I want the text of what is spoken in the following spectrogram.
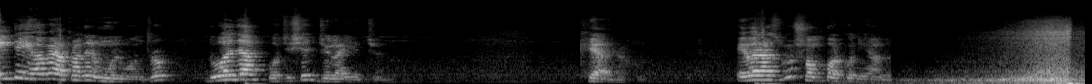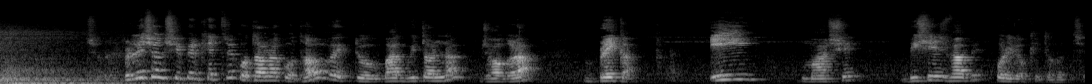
এইটাই হবে আপনাদের মূল মন্ত্র। দু হাজার জুলাইয়ের জন্য। খেয়াল রাখুন। এবার আসব সম্পর্ক নিয়ে আলো রিলেশনশিপের ক্ষেত্রে কোথাও না কোথাও একটু বাগবিতণ্ডা ঝগড়া ব্রেকআপ এই মাসে বিশেষভাবে পরিলক্ষিত হচ্ছে।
